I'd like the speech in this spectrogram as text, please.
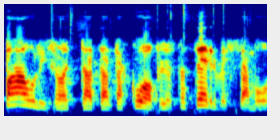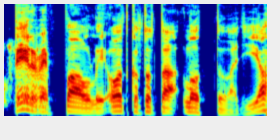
Pauli soittaa täältä Kuopiosta. Terve Samu. Terve Pauli. Ootko tota lottoajia?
